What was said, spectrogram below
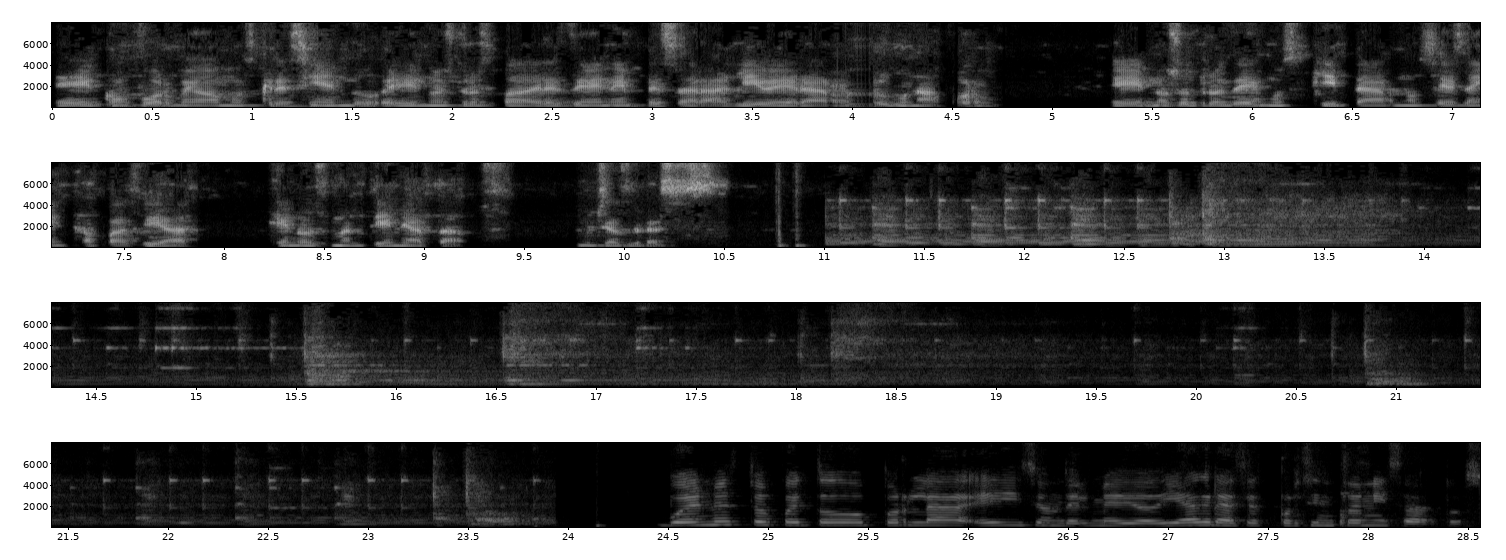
Eh, conforme vamos creciendo, eh, nuestros padres deben empezar a liberarnos de alguna forma eh, nosotros debemos quitarnos esa incapacidad que nos mantiene atados. Muchas gracias. Bueno, esto fue todo por la edición del mediodía. Gracias por sintonizarnos.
